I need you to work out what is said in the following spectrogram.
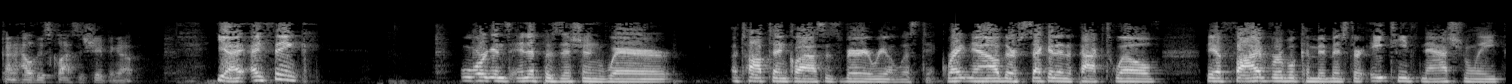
kind of how this class is shaping up? Yeah, I think Oregon's in a position where a top 10 class is very realistic. Right now, they're second in the Pac-12. They have five verbal commitments. They're 18th nationally.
